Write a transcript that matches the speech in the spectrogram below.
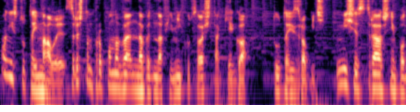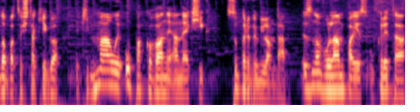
On jest tutaj mały, zresztą proponowałem nawet na filmiku coś takiego tutaj zrobić. Mi się strasznie podoba coś takiego, taki mały, upakowany aneksik, super wygląda. Znowu lampa jest ukryta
